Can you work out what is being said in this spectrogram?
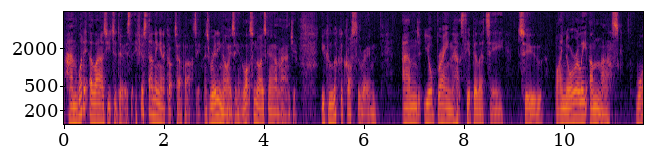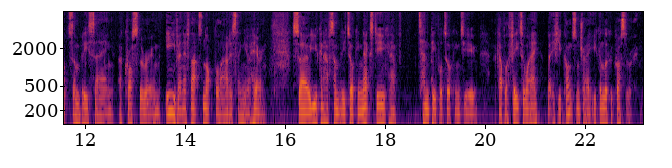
And what it allows you to do is that if you're standing in a cocktail party, it's really noisy and lots of noise going on around you, you can look across the room and your brain has the ability to binaurally unmask what somebody's saying across the room, even if that's not the loudest thing you're hearing. So you can have somebody talking next to you, you can have 10 people talking to you a couple of feet away, but if you concentrate, you can look across the room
